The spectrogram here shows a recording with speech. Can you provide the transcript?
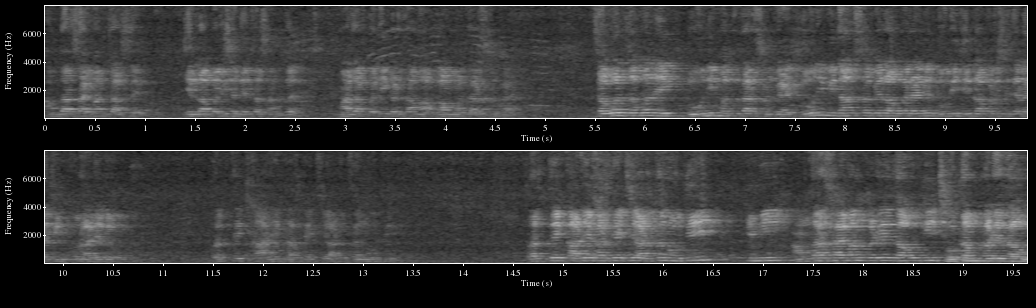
आमदार साहेबांचा असेल जिल्हा परिषदेचा सांगतोय. माझा पलीकडचा मागाव मतदारसंघ आहे. जवळजवळ एक दोन्ही मतदारसंघ आहेत दोन्ही विधानसभेला वगैरे आले दोन्ही जिल्हा परिषदेला जिंकून आलेले होते. प्रत्येक कार्यकर्त्याची अडचण होती. प्रत्येक कार्यकर्त्याची अडचण होती की मी आमदार साहेबांकडे जाऊ की छोटमकडे जाऊ?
